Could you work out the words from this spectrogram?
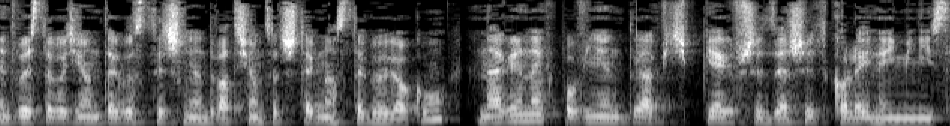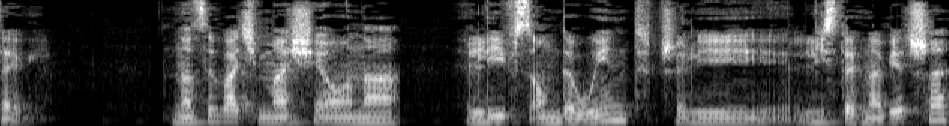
29 stycznia 2014 roku na rynek powinien trafić pierwszy zeszyt kolejnej miniserii. Nazywać ma się ona Leaves on the Wind, czyli listek na wietrze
